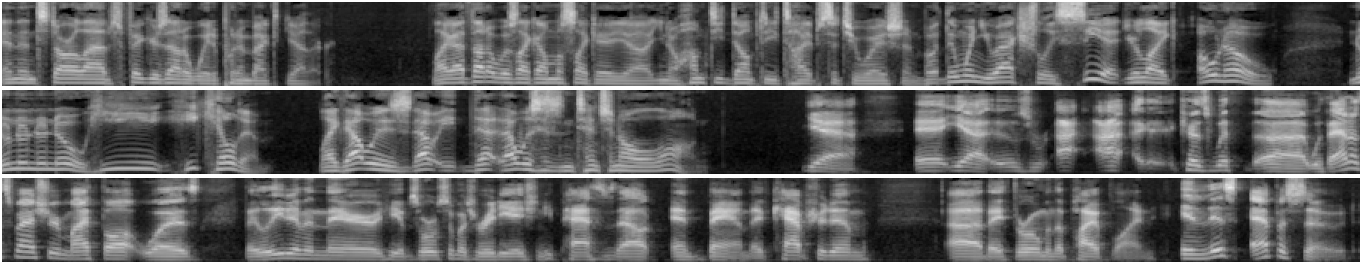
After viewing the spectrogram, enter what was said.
and then Star Labs figures out a way to put him back together. Like I thought it was like almost like a uh, you know Humpty Dumpty type situation, but then when you actually see it, you're like, oh no, no no no no, he he killed him. Like that was that that that was his intention all along. Yeah, uh, yeah. It was I because with uh, with Atom Smasher, my thought was they lead him in there. He absorbs so much radiation, he passes out, and bam, they've captured him. Uh, they throw him in the pipeline. In this episode,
